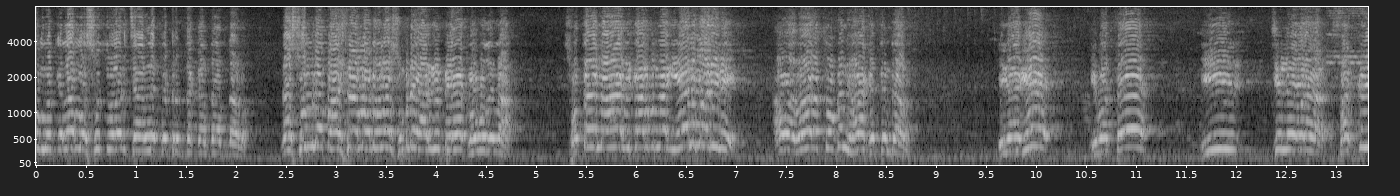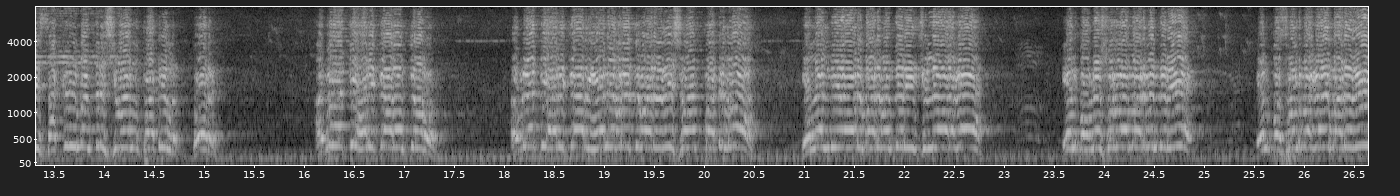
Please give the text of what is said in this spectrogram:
ತುಂಬಕ್ಕೆಲ್ಲ ಮಸೂತಿ ಒಳಗೆ ಚಾಲನೆ ಕೊಟ್ಟಿರ್ತಕ್ಕಂಥದ್ದು ನಾನು. ನಾ ಸುಮ್ಮನೆ ಭಾಷಣ ಮಾಡೋಲ್ಲ ಸುಮ್ಮನೆ ಯಾರಿಗೂ ಬೇಯಕ್ ಹೋಗೋದಿಲ್ಲ. ಸ್ವತಃ ನಾ ಅಧಿಕಾರ ಬಂದಾಗ ಏನು ಮಾಡೀನಿ? ಅವ ಅದಾರ ತಗೊಂಡು ಹೇಳಕತ್ತೀನಿ ನಾನು. ಹೀಗಾಗಿ ಇವತ್ತ ಈ ಜಿಲ್ಲೆಯ ಸಕ್ರಿ ಸಕ್ರಿ ಮಂತ್ರಿ ಶಿವಾನಂದ ಪಾಟೀಲ್ ನೋಡ್ರಿ. ಅಭಿವೃದ್ಧಿ ಹರಿಕಾರ ಅಂತ ಇವ್ರು ಅಭಿವೃದ್ಧಿ ಹರಿಕಾರ ಏನ್ ಅಭಿವೃದ್ಧಿ ಮಾಡಿರಿ ಶಿವಾನಂದ ಪಾಟೀಲ್ ಎಲ್ಲೆಲ್ಲಿ ನೀರಾವರಿ ಮಾಡಿ ಬಂದಿರಿ? ಈ ಜಿಲ್ಲೆಯೊಳಗೆ? ಏನ್ ಭವನೇಶ್ವರ ಮಾಡಿ ಬಂದಿರಿ? ಏನ್ ಬಸವನ ಬಗ್ಗೆ ಮಾಡಿರಿ?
